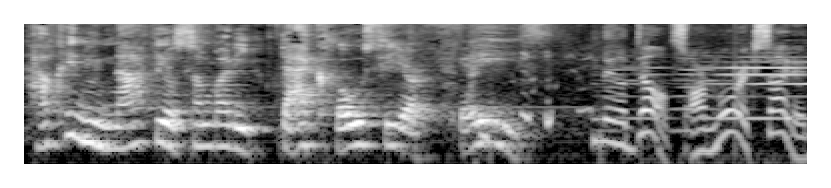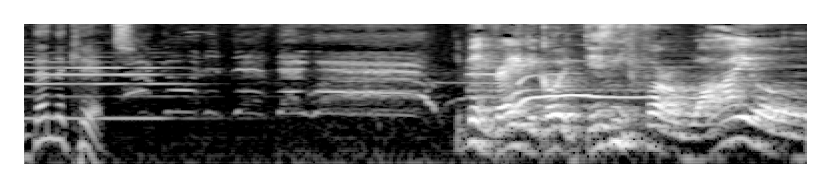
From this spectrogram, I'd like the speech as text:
how can you not feel somebody that close to your face? The adults are more excited than the kids. You've been ready to go to Disney for a while.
